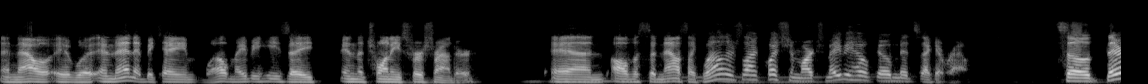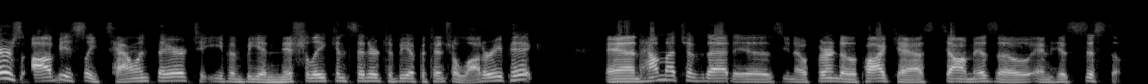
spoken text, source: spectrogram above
and now it would and then it became well maybe he's a in the 20s first rounder. And all of a sudden now it's like well there's a lot of question marks. Maybe he'll go mid second round. So there's obviously talent there to even be initially considered to be a potential lottery pick. And how much of that is you know friend of the podcast tom izzo and his system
